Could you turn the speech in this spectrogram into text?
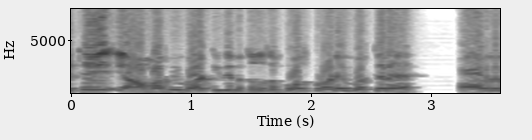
ਇੱਥੇ ਆਮ ਆਦਮੀ ਪਾਰਟੀ ਦੇ ਮਤਲਬ ਦੱਸੋ ਬਹੁਤ ਪੁਰਾਣੇ ਵਰਕਰ ਹੈ ਔਰ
